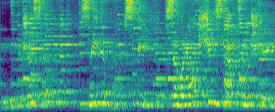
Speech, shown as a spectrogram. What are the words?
Ми же секрет сей небесний, все горящим серцем чти,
